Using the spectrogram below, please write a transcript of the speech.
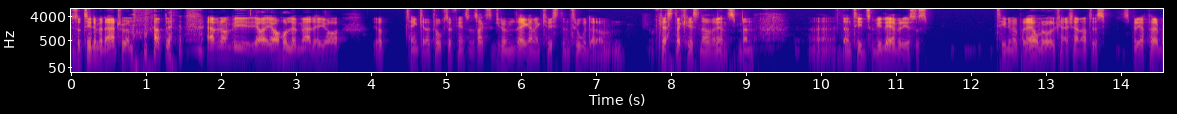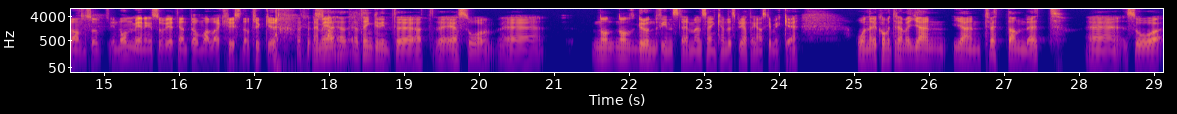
Så till och med där tror jag nog att det, även om vi, jag, jag håller med dig, jag, jag tänker att det också finns en slags grundläggande kristen tro där de flesta kristna är överens, men eh, den tid som vi lever i så till och med på det området kan jag känna att det sp- spretar ibland, så att i någon mening så vet jag inte om alla kristna tycker Nej, men jag, jag, jag tänker inte att det är så. Eh, någon, någon grund finns det, men sen kan det spreta ganska mycket. Och när det kommer till det här med hjärn, hjärntvättandet eh, så,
